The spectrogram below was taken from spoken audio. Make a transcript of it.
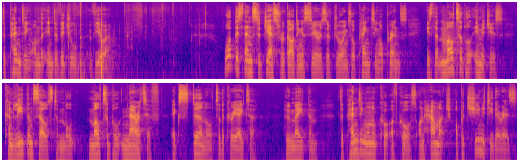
depending on the individual viewer. What this then suggests regarding a series of drawings or painting or prints is that multiple images can lead themselves to mul- multiple narrative external to the creator who made them depending on, of course, on how much opportunity there is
